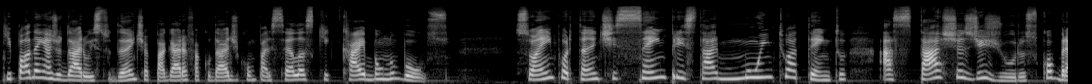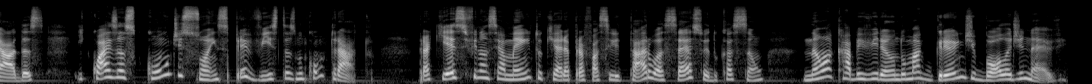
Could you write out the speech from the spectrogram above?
que podem ajudar o estudante a pagar a faculdade com parcelas que caibam no bolso. Só é importante sempre estar muito atento às taxas de juros cobradas e quais as condições previstas no contrato, para que esse financiamento, que era para facilitar o acesso à educação, não acabe virando uma grande bola de neve.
